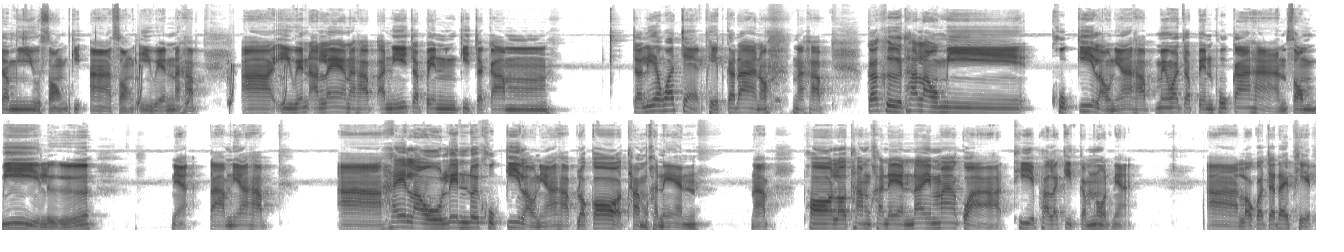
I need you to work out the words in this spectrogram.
จะมีอยู่2กิอ่าสองอีเวนต์นะครับอ่าอีเวนต์อันแรกนะครับ อันนี้จะเป็นกิจกรรม จะเรียกว่าแจกเพชรก็ได้เนาะนะครับ ก็คือถ้าเรามีคุกกี้เหล่านี้ครับ ไม่ว่าจะเป็นผู้กล้าหาญซอมบี้หรือเนี่ยตามเนี้ยครับอ่าให้เราเล่นด้วยคุกกี้เหล่านี้ครับ แล้วก็ทำคะแนนนะครับ พอเราทำคะแนนได้มากกว่าที่ภารกิจกำหนดเนี่ย อ่าเราก็จะได้เพชร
